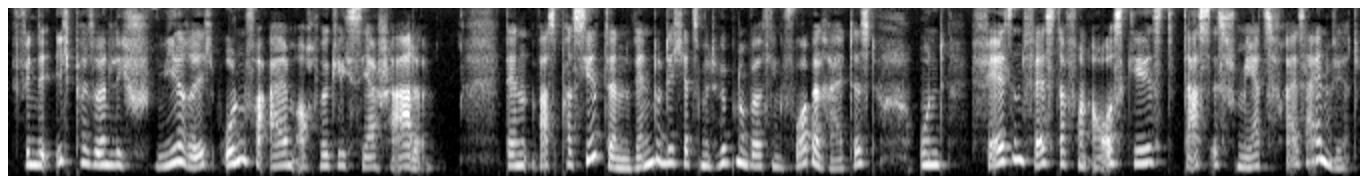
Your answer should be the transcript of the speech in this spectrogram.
finde ich persönlich schwierig und vor allem auch wirklich sehr schade. Denn was passiert denn, wenn du dich jetzt mit Hypnobirthing vorbereitest und felsenfest davon ausgehst, dass es schmerzfrei sein wird?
